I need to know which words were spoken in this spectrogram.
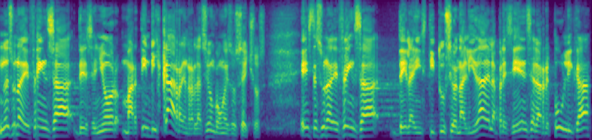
no es una defensa del señor Martín Vizcarra en relación con esos hechos. Esta es una defensa de la institucionalidad de la presidencia de la República,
